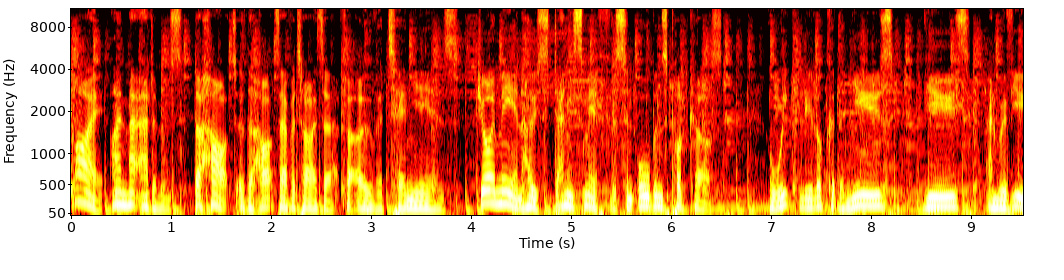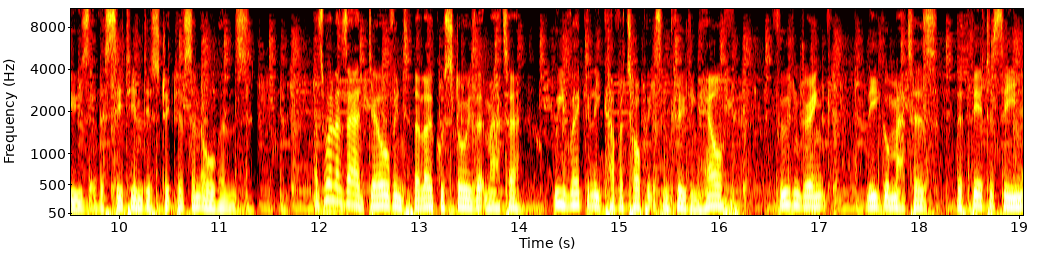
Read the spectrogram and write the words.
Hi, I'm Matt Adams, the heart of the Herts advertiser for over 10 years. Join me and host Danny Smith for St Albans podcast, a weekly look at the news, views, and reviews of the city and district of St Albans. As well as our delve into the local stories that matter, we regularly cover topics including health, food and drink, legal matters, the theatre scene,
